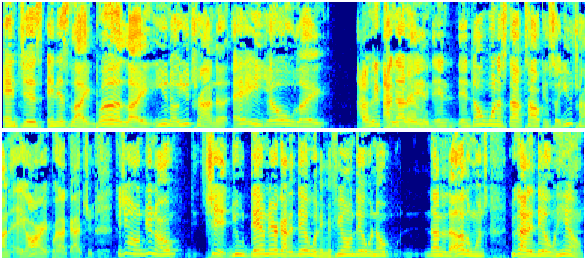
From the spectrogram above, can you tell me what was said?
And just and it's like, bud, like, you know, you trying to, hey, yo, like Oh, he I gotta and, and, and don't want to stop talking. So you trying to, hey, all right, bro, I got you. Cause you don't, you know, shit, you damn near got to deal with him. If you don't deal with no none of the other ones, you got to deal with him.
